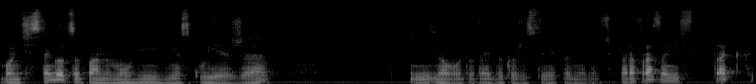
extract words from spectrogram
Bądź z tego, co Pan mówi, wnioskuję, że i znowu tutaj wykorzystuję pewne rzeczy. Parafraza jest tak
